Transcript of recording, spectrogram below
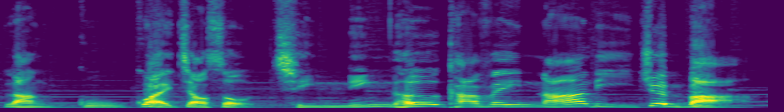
让古怪教授请您喝咖啡拿礼券吧。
